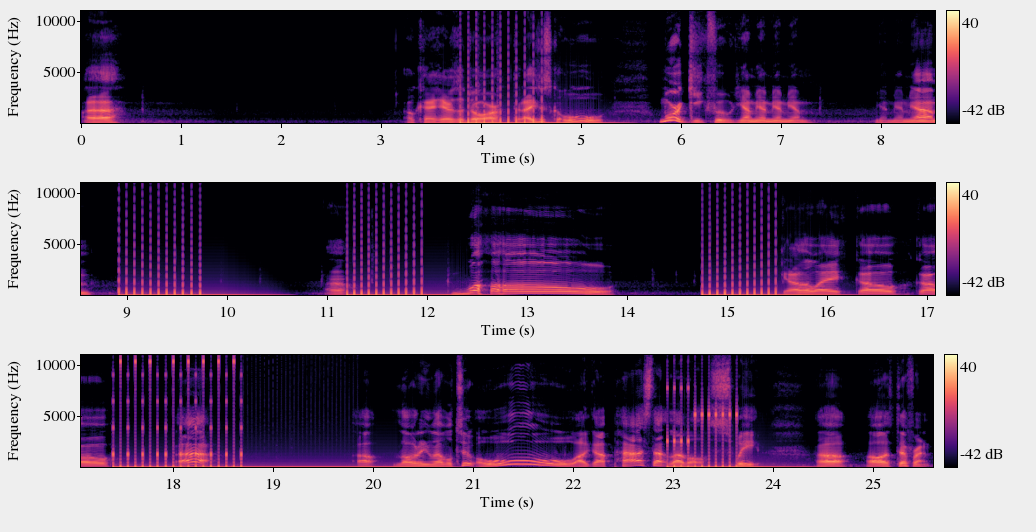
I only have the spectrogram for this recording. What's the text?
Uh. Okay, here's a door. Did I just go? Ooh, more geek food. Yum, yum, yum, yum. Yum, yum, yum. Oh. Whoa! Get out of the way. Go, go. Ah! Oh, loading level two. Oh, I got past that level. Sweet. Oh, oh, it's different.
